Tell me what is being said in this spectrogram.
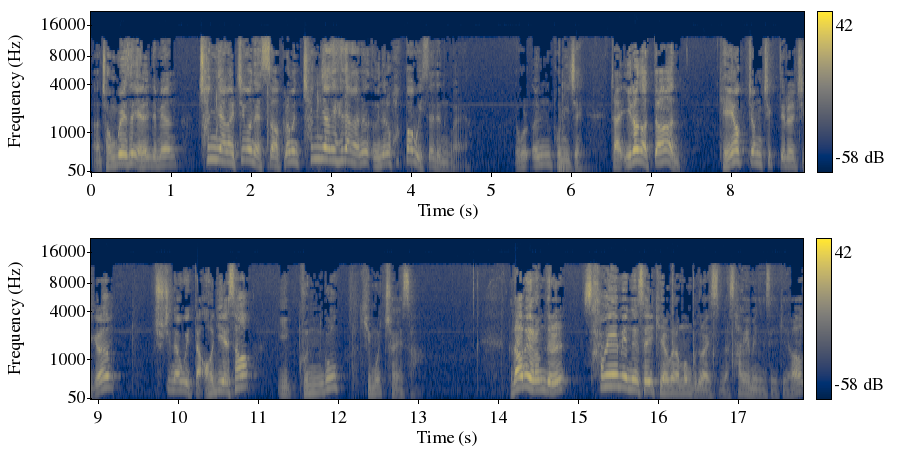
어, 정부에서 예를 들면 천냥을 찍어냈어. 그러면 천냥에 해당하는 은을 확보하고 있어야 되는 거예요. 이걸 은본위제. 자, 이런 어떤 개혁 정책들을 지금 추진하고 있다. 어디에서? 이 군국 기무처에서. 그 다음에 여러분들 사회면에서의 개혁을 한번 보도록 하겠습니다. 사회면에서의 개혁.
